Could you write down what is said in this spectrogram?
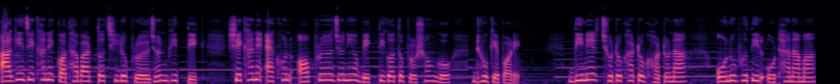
আগে যেখানে কথাবার্তা ছিল প্রয়োজন ভিত্তিক সেখানে এখন অপ্রয়োজনীয় ব্যক্তিগত প্রসঙ্গ ঢুকে পড়ে। দিনের ছোটখাটো ঘটনা, অনুভূতির ওঠানামা,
